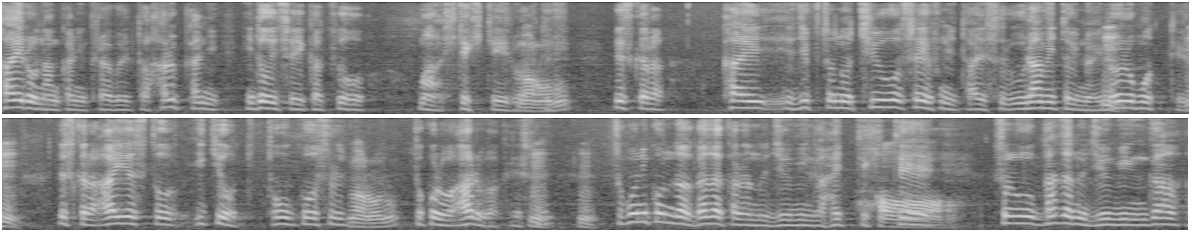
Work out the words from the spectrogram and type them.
カイロなんかに比べるとはるかにひどい生活を、まあ、してきているわけです。ですからエジプトの中央政府に対する恨みというのはいろいろ持っている、うん、ですから IS と息を統合するところはあるわけですね、うん。うん、そこに今度はガザからの住民が入ってきてそのガザの住民が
